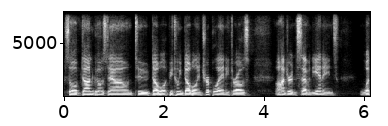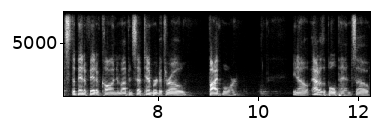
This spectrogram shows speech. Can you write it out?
so if Dunn goes down to double between double and triple A and he throws 170 innings, what's the benefit of calling him up in September to throw five more? You know, out of the bullpen. So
